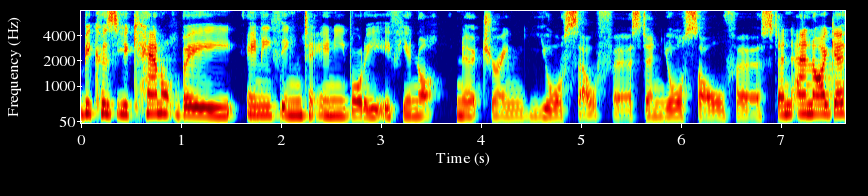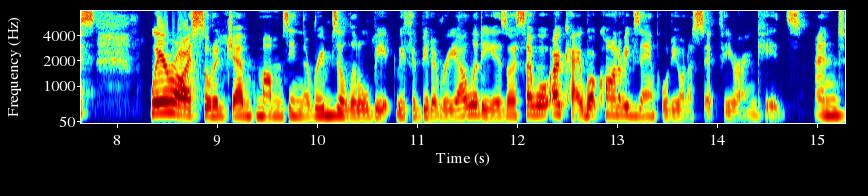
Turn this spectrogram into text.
because you cannot be anything to anybody if you're not nurturing yourself first and your soul first. And and I guess where I sort of jab mums in the ribs a little bit with a bit of reality is I say, well, okay, what kind of example do you want to set for your own kids? And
